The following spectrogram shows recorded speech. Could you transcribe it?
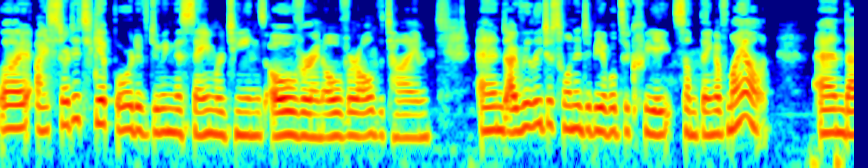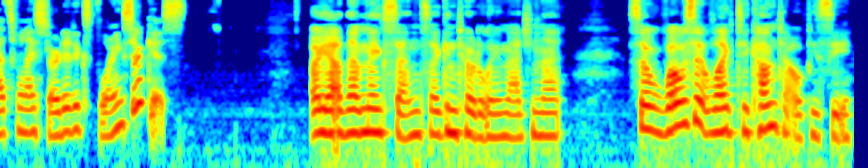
But I started to get bored of doing the same routines over and over all the time, and I really just wanted to be able to create something of my own. And that's when I started exploring circus. Oh, yeah, that makes sense. I can totally imagine that. So, what was it like to come to LPC?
